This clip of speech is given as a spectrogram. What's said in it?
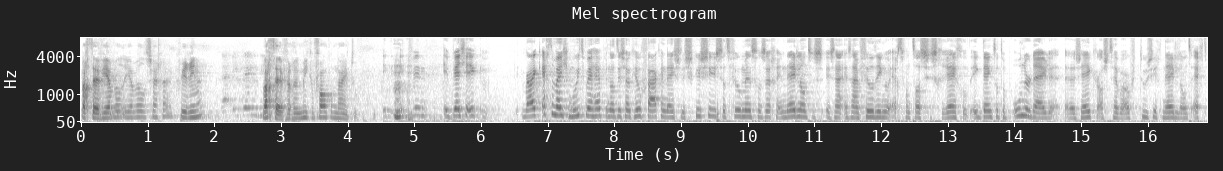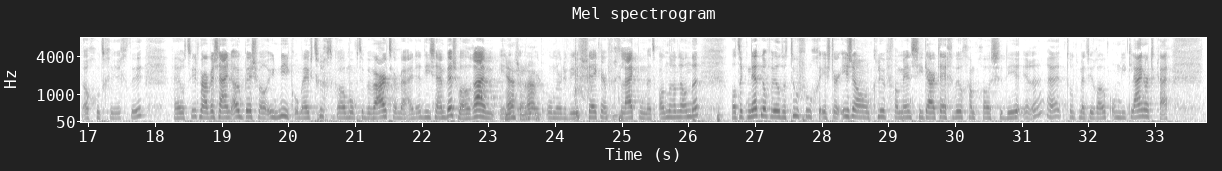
wacht even. Jij wil, jij wil het zeggen, Quirine? Ja, ik denk wacht even, de microfoon komt naar je toe. Ik, ik vind, ik, weet je, ik, waar ik echt een beetje moeite mee heb, en dat is ook heel vaak in deze discussie, is dat veel mensen dan zeggen: in Nederland is, is, zijn veel dingen echt fantastisch geregeld. Ik denk dat op onderdelen, uh, zeker als we het hebben over toezicht, Nederland echt wel goed gericht is. Maar we zijn ook best wel uniek. Om even terug te komen op de bewaartermijnen. Die zijn best wel ruim, in, ja, onder, ruim. onder, de WIF. Zeker in vergelijking met andere landen. Wat ik net nog wilde toevoegen is... er is al een club van mensen die daartegen wil gaan procederen. Hè, tot met Europa, om die kleiner te krijgen.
